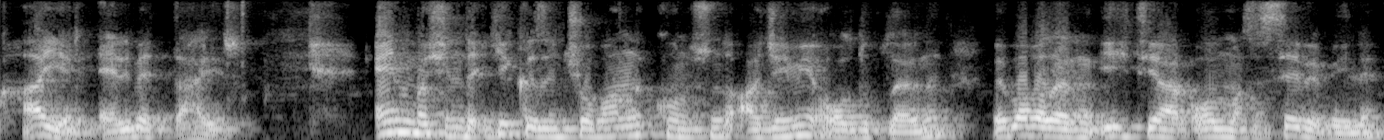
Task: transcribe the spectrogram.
Hayır, elbette hayır. En başında iki kızın çobanlık konusunda acemi olduklarını ve babalarının ihtiyar olması sebebiyle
